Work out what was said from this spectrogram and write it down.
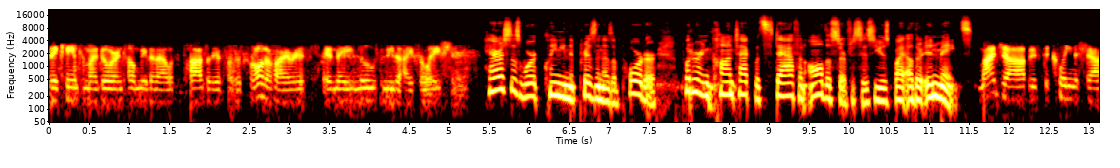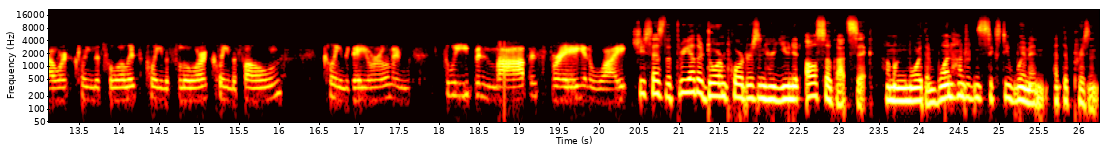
They came to my door and told me that I was positive for the coronavirus, and they moved me to isolation. Harris's work cleaning the prison as a porter put her in contact with staff and all the surfaces used by other inmates. My job is to clean the showers, clean the toilets, clean the floor, clean the phones, clean the day room, and sweep and mop and spray and wipe. She says the three other dorm porters in her unit also got sick, among more than 160 women at the prison.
